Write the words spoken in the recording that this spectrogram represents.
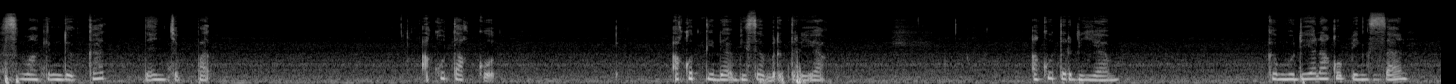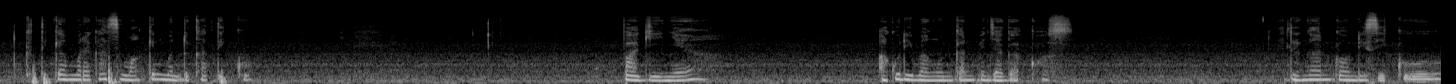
Semakin dekat, dan cepat. Aku takut. Aku tidak bisa berteriak. Aku terdiam. Kemudian aku pingsan ketika mereka semakin mendekatiku. Paginya, aku dibangunkan penjaga kos. Dengan kondisiku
